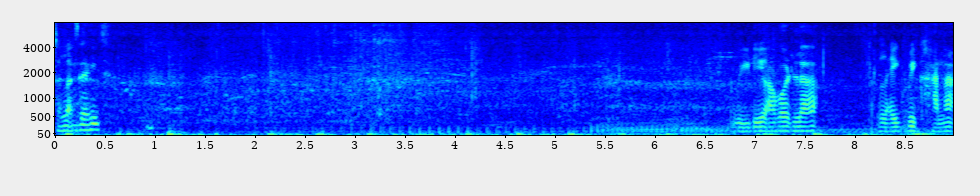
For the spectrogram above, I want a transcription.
चला गाईज व्हिडिओ आवडला तर लाईक बी खाना.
